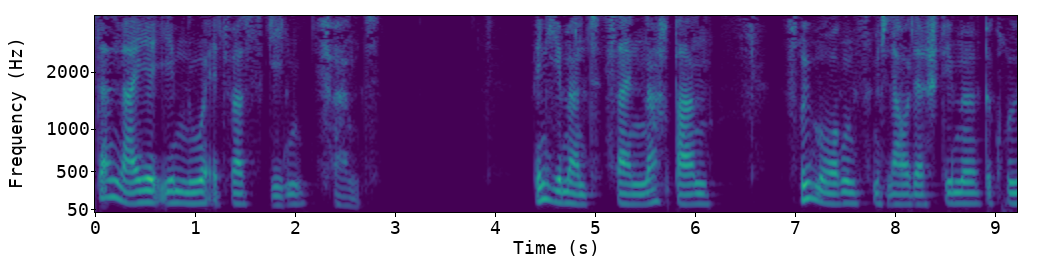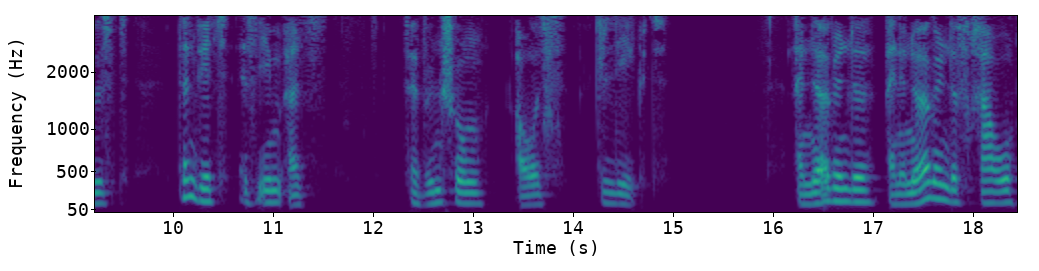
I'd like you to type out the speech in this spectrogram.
dann leihe ihm nur etwas gegen Pfand. Wenn jemand seinen Nachbarn frühmorgens mit lauter Stimme begrüßt, dann wird es ihm als Verwünschung ausgelegt. Eine nörgelnde, eine nörgelnde Frau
